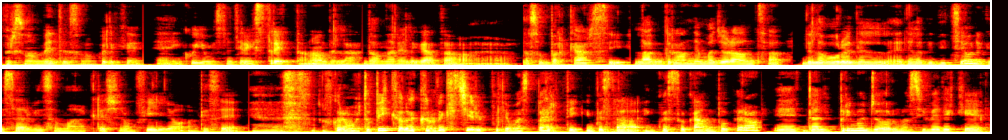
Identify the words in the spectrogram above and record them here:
personalmente sono quelle che, eh, in cui io mi sentirei stretta, no? della donna relegata eh, a sobbarcarsi la grande maggioranza del lavoro e, del, e, della dedizione che serve, insomma, a crescere un figlio, anche se eh, ancora molto piccolo, ecco, non è che ci reputiamo esperti in, questa, in questo campo, però eh, dal primo giorno si vede che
